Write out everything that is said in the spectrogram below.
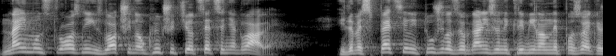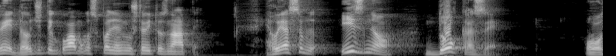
najmonstruoznijih zločina, uključujući odsecanja glave. I da me specijalni tužila za organizovani kriminal ne pozove, kaže, ej, dođite go vamo, gospodine, što vi to znate. Evo, ja sam izneo dokaze o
